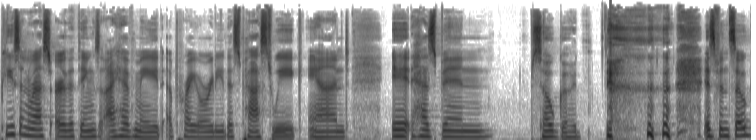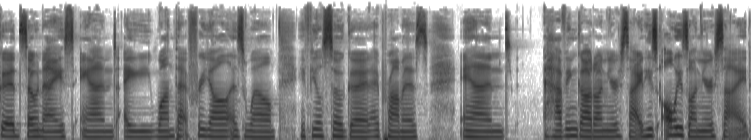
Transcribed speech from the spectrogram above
Peace and rest are the things that I have made a priority this past week, and it has been so good. it's been so good, so nice, and I want that for y'all as well. It feels so good, I promise. And having God on your side, He's always on your side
